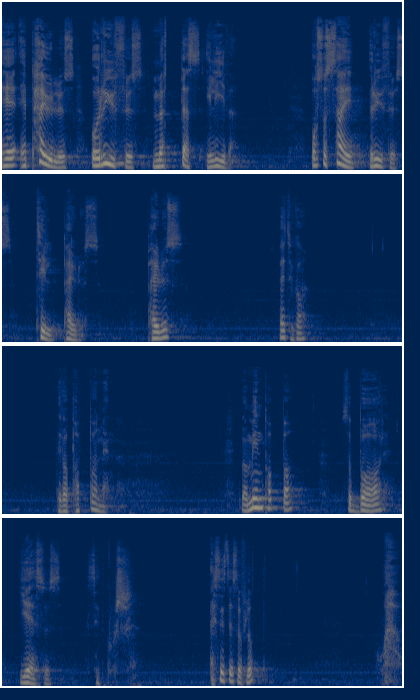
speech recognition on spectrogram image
eh, Paulus og Rufus møttes i livet. Og så sier Rufus til Paulus Paulus, vet du hva? Det var pappaen min. Det var min pappa som bar Jesus sitt kors. Jeg syns det er så flott. Wow!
